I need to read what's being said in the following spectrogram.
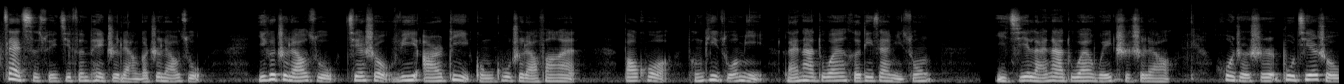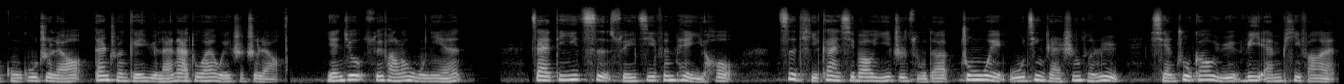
再次随机分配至两个治疗组，一个治疗组接受 VRD 巩固治疗方案，包括蓬替佐米、莱纳度胺和地塞米松，以及莱纳度胺维持治疗。或者是不接受巩固治疗，单纯给予莱纳度胺维持治疗。研究随访了五年，在第一次随机分配以后，自体干细胞移植组的中位无进展生存率显著高于 VMP 方案，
